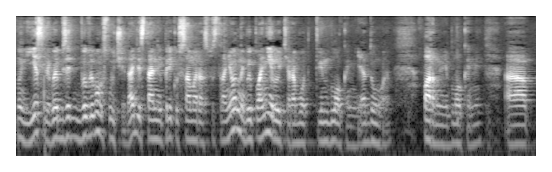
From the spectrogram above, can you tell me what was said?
ну, если вы, вы в любом случае, да, дистальный прикус самый распространенный, вы планируете работать твин-блоками, я думаю, парными блоками. А,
